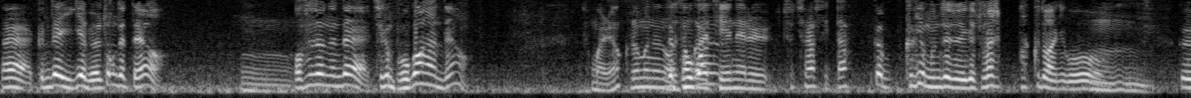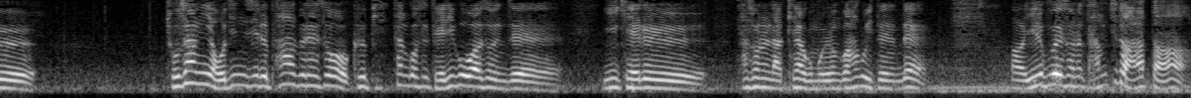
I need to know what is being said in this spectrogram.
네, 근데 이게 멸종됐대요. 음, 없어졌는데 지금 복원한대요. 정말요? 그러면은 근데 어디선가에 복원- DNA를 추출할 수 있다? 그러니까 그게 문제죠. 이게 주라식 파크도 아니고 음, 음. 그 조상이 어딘지를 파악을 해서 그 비슷한 것을 데리고 와서 이제 이 개를 자손을 낳게 하고 뭐 이런 걸 하고 있다는데 어, 일부에서는 닮지도 않았다.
